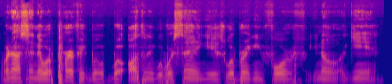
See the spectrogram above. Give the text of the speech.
we're not saying that we're perfect, but, but ultimately what we're saying is we're bringing forth, you know, again,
